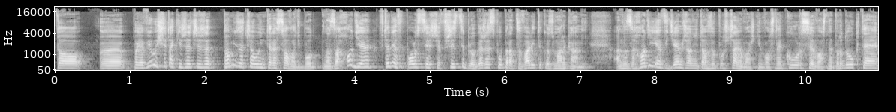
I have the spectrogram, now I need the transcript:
to pojawiły się takie rzeczy, że to mi zaczęło interesować, bo na zachodzie, wtedy w Polsce jeszcze wszyscy blogerzy współpracowali tylko z markami, a na zachodzie ja widziałem, że oni tam wypuszczają właśnie własne kursy, własne produkty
